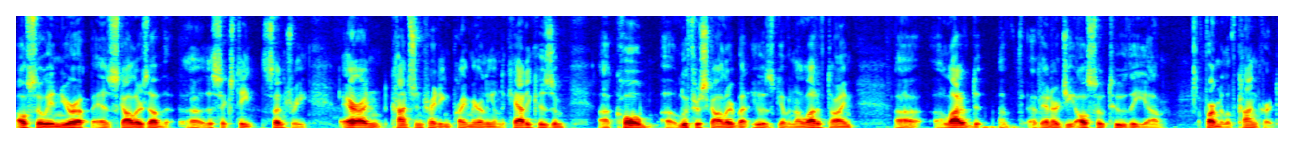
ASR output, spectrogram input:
also in Europe as scholars of uh, the 16th century. Arand concentrating primarily on the Catechism, uh, Kolb, a Luther scholar, but he was given a lot of time, uh, a lot of, of, of energy also to the uh, Formula of Concord.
